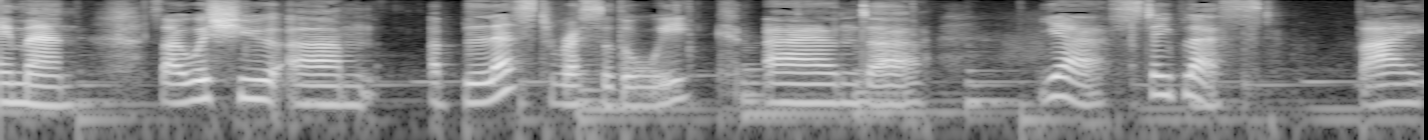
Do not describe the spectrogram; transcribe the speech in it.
Amen. So I wish you um, a blessed rest of the week and uh, yeah, stay blessed. Bye.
